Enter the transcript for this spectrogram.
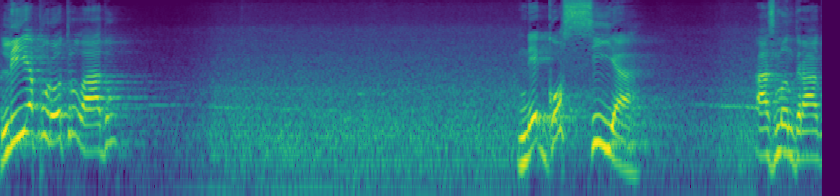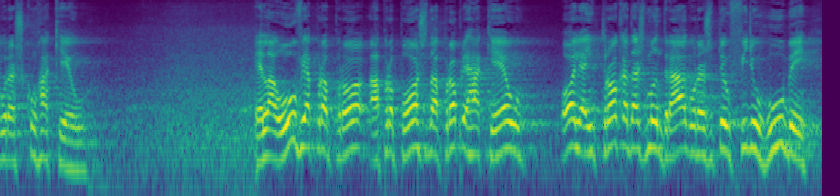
Lia, por outro lado, negocia as mandrágoras com Raquel. Ela ouve a, a proposta da própria Raquel: olha, em troca das mandrágoras do teu filho Ruben,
